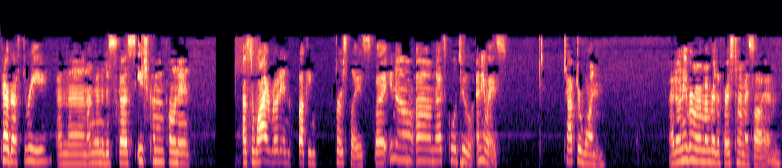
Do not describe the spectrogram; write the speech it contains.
paragraph 3, and then I'm going to discuss each component as to why I wrote it in the fucking first place. But, you know, um, that's cool too. Anyways, chapter 1. I don't even remember the first time I saw him.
